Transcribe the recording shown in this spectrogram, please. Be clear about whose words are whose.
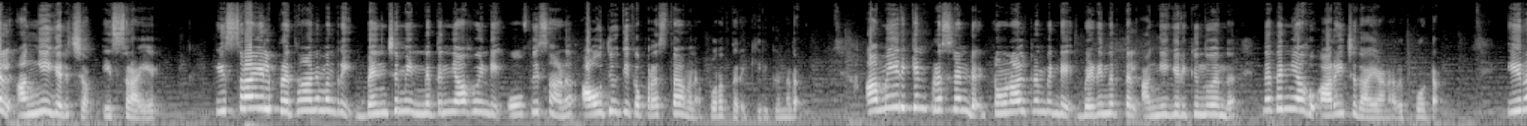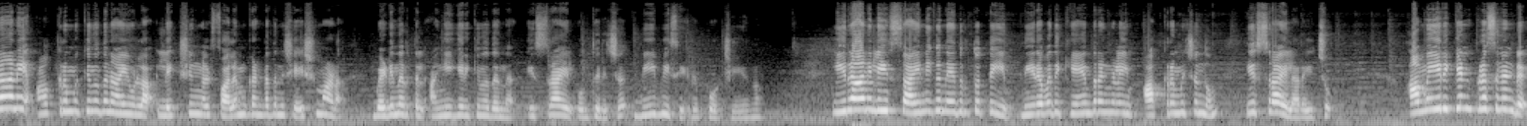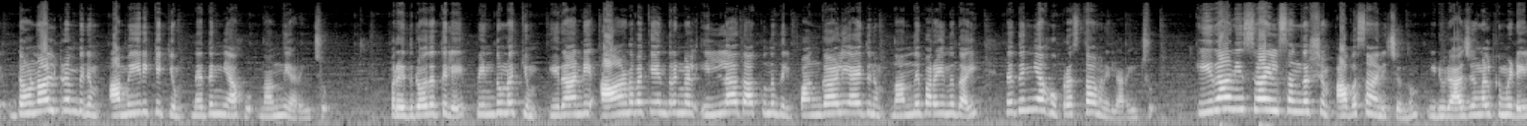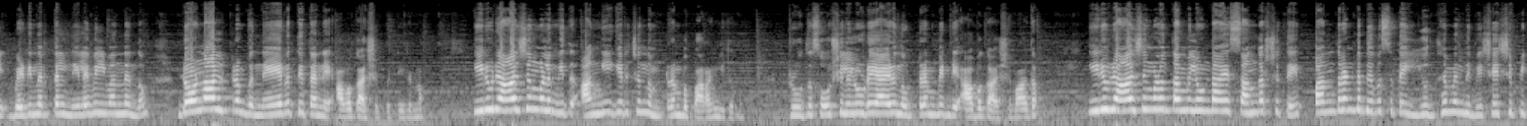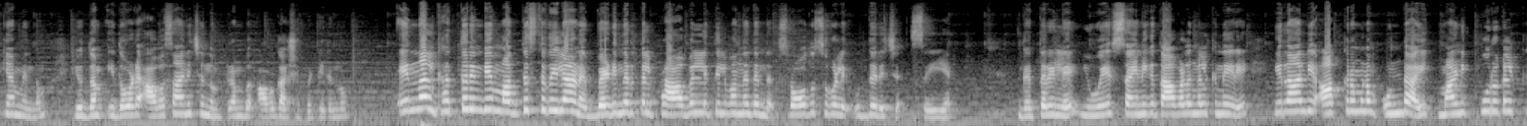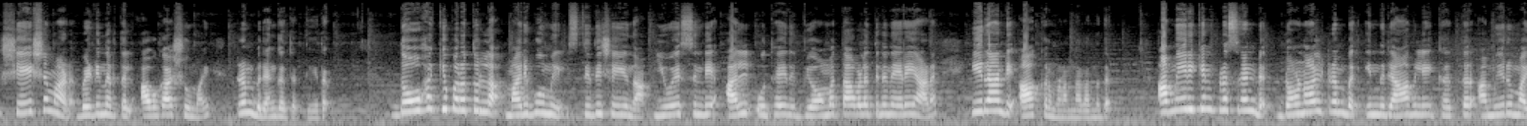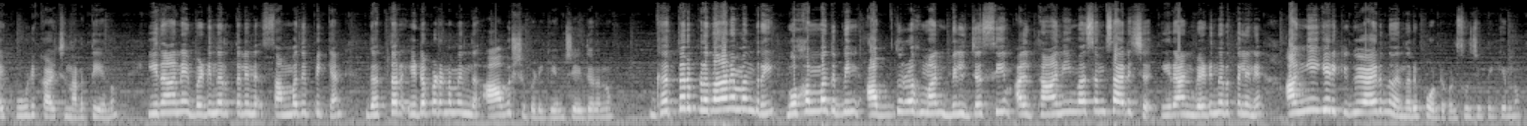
Speaker 1: വെടിനിർത്തൽ അംഗീകരിച്ച Israel. Israel പ്രധാനമന്ത്രി ബെഞ്ചമിൻ നെതന്യാഹുവിന്റെ ഓഫീസാണ് ഔദ്യോഗിക പ്രസ്താവന പുറത്തിറക്കിയിരിക്കുന്നത്. അമേരിക്കൻ പ്രസിഡന്റ് ഡൊണാൾഡ് ട്രംപിന്റെ വെടിനിർത്തൽ അംഗീകരിക്കുന്നുവെന്ന് നെതന്യാഹു അറിയിച്ചതായാണ് റിപ്പോർട്ട്. ഇറാനെ ആക്രമിക്കുന്നതിനായുള്ള ലക്ഷ്യങ്ങൾ ഫലം കണ്ടതിന് ശേഷമാണ് വെടിനിർത്തൽ അംഗീകരിക്കുന്നതെന്ന് ഇസ്രായേൽ ഉദ്ധരിച്ച് ബി റിപ്പോർട്ട് ചെയ്യുന്നു. ഇറാനിലെ സൈനിക നേതൃത്വത്തെയും നിരവധി കേന്ദ്രങ്ങളെയും ആക്രമിച്ചെന്നും ഇസ്രായേൽ അറിയിച്ചു. അമേരിക്കൻ പ്രസിഡന്റ് ഡൊണാൾഡ് ട്രംപിനും അമേരിക്കയ്ക്കും നെതന്യാഹു നന്ദി അറിയിച്ചു. പ്രതിരോധത്തിലെ പിന്തുണയ്ക്കും ഇറാന്റെ ആണവ കേന്ദ്രങ്ങൾ ഇല്ലാതാക്കുന്നതിൽ പങ്കാളിയായതിനും നന്ദി പറയുന്നതായി നെതന്യാഹു പ്രസ്താവനയിൽ അറിയിച്ചു. ഇറാൻ ഇസ്രായേൽ സംഘർഷം അവസാനിച്ചെന്നും ഇരു രാജ്യങ്ങൾക്കുമിടയിൽ വെടിനിർത്തൽ നിലവിൽ വന്നെന്നും ഡൊണാൾഡ് ട്രംപ് നേരത്തെ തന്നെ അവകാശപ്പെട്ടിരുന്നു. ഇരു രാജ്യങ്ങളും ഇത് അംഗീകരിച്ചെന്നും ട്രംപ് പറഞ്ഞിരുന്നു. ട്രൂത്ത് സോഷ്യലിലൂടെയായിരുന്നു ട്രംപിന്റെ അവകാശവാദം. ഇരു രാജ്യങ്ങളും തമ്മിലുണ്ടായ സംഘർഷത്തെ പന്ത്രണ്ട് ദിവസത്തെ യുദ്ധമെന്ന് വിശേഷിപ്പിക്കാമെന്നും യുദ്ധം ഇതോടെ അവസാനിച്ചെന്നും ട്രംപ് അവകാശപ്പെട്ടിരുന്നു. എന്നാൽ ഖത്തറിന്റെ മധ്യസ്ഥതയിലാണ് വെടിനിർത്തൽ പ്രാബല്യത്തിൽ വന്നതെന്ന് സ്രോതസ്സുകളെ ഉദ്ധരിച്ച് സെയ്യൻ ഖത്തറിലെ യു എസ് സൈനിക താവളങ്ങൾക്ക് നേരെ ഇറാന്റെ ആക്രമണം ഉണ്ടായി മണിക്കൂറുകൾക്ക് ശേഷമാണ് വെടിനിർത്തൽ അവകാശവുമായി ട്രംപ് രംഗത്തെത്തിയത്. ദോഹയ്ക്ക് പുറത്തുള്ള മരുഭൂമിയിൽ സ്ഥിതി ചെയ്യുന്ന യു എസിന്റെ അൽ ഉദൈദ് വ്യോമത്താവളത്തിന് നേരെയാണ് ഇറാന്റെ ആക്രമണം നടന്നത്. അമേരിക്കൻ പ്രസിഡന്റ് ഡൊണാൾഡ് ട്രംപ് ഇന്ന് രാവിലെ ഖത്തർ അമീറുമായി കൂടിക്കാഴ്ച നടത്തിയെന്നും ഇറാനെ വെടിനിർത്തലിന് സമ്മതിപ്പിക്കാൻ ഖത്തർ ഇടപെടണമെന്ന് ആവശ്യപ്പെടുകയും ചെയ്തിരുന്നു. ഖത്തർ പ്രധാനമന്ത്രി Muhammad bin Abdulrahman bin Jassim Al ഥാനിമ സംസാരിച്ച് ഇറാൻ വെടിനിർത്തലിന് അംഗീകരിക്കുകയായിരുന്നുവെന്ന് റിപ്പോർട്ടുകൾ സൂചിപ്പിക്കുന്നു.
